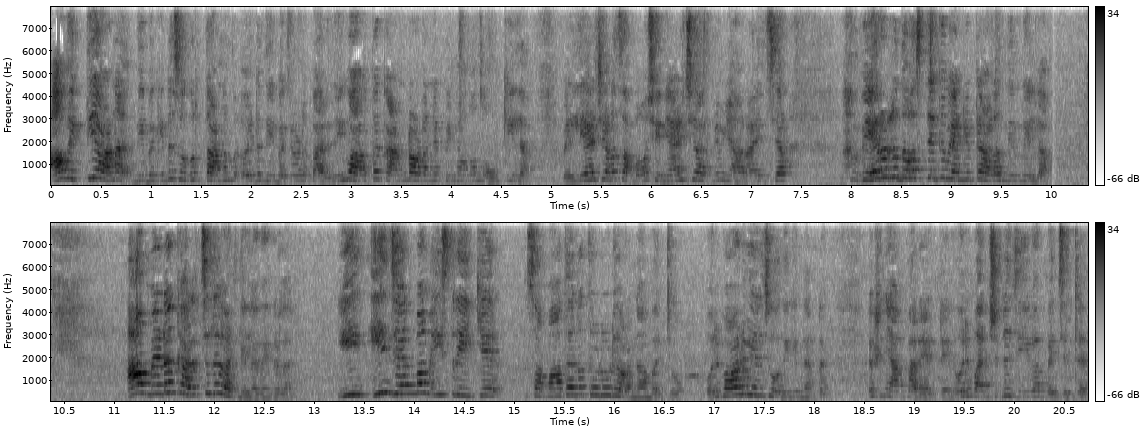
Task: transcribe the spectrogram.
ആ വ്യക്തിയാണ് ദീപകിന്റെ സുഹൃത്താണ് പോയിട്ട് ദീപകിനോട് പറയുന്നത്. ഈ വാർത്ത കണ്ട ഉടനെ പിന്നെ ഒന്നും നോക്കിയില്ല. വെള്ളിയാഴ്ചയാണ് സംഭവം. ശനിയാഴ്ച അറിഞ്ഞു ഞായറാഴ്ച വേറൊരു ദിവസത്തേക്ക് വേണ്ടിയിട്ട് ആൾ നിന്നില്ല. ആ അമ്മയുടെ കരച്ചിൽ കണ്ടില്ല നിങ്ങൾ? ഈ ഈ ജന്മം ഈ സ്ത്രീക്ക് സമാധാനത്തോടുകൂടി ഉറങ്ങാൻ പറ്റുമോ? ഒരുപാട് പേര് ചോദിക്കുന്നുണ്ട്. പക്ഷെ ഞാൻ പറയട്ടെ ഒരു മനുഷ്യന്റെ ജീവൻ വെച്ചിട്ട്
